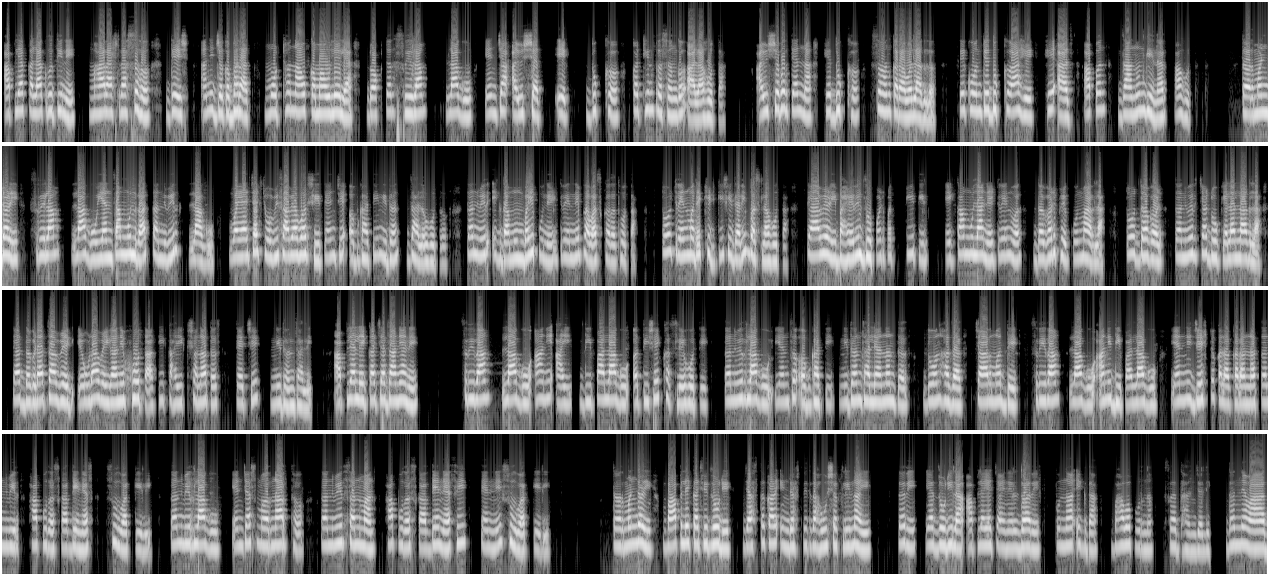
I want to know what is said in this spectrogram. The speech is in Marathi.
आपल्या कलाकृतीने महाराष्ट्रासह देश आणि जगभरात मोठं नाव कमावलेल्या डॉक्टर श्रीराम लागू यांच्या आयुष्यात एक दुःख कठीण प्रसंग आला होता. आयुष्यभर त्यांना हे दुःख सहन करावं लागलं. ते कोणते दुःख आहे हे आज आपण जाणून घेणार आहोत. तर मंडळी श्रीराम लागू यांचा मुलगा तन्वीर लागू. वयाच्या चोविसाव्या वर्षी त्यांचे अपघाती निधन झालं होतं. तन्वीर एकदा मुंबई पुणे ट्रेनने प्रवास करत होता. तो ट्रेनमध्ये खिडकी शेजारी बसला होता. त्यावेळी बाहेरील झोपडपट्टीतील एका मुलाने ट्रेनवर दगड फेकून मारला. तो दगड तन्वीरच्या डोक्याला लागला. त्या दगडाचा वेग एवढा वेगाने होता की काही क्षणातच त्याचे निधन झाले. आपल्या लेकाच्या जाण्याने श्रीराम लागू आणि आई दीपा लागू अतिशय खचले होते. तन्वीर लागू यांचं अपघाती निधन झाल्यानंतर दोन हजार चारमध्ये श्रीराम लागू आणि दीपा लागू यांनी ज्येष्ठ कलाकारांना तन्वीर हा पुरस्कार देण्यास सुरुवात केली. तन्वीर लागू यांच्या स्मरणार्थ तन्वीर सन्मान हा पुरस्कार देण्यासही त्यांनी सुरुवात केली. तर मंडळी बाप लेकाची जोडी जास्त काळ इंडस्ट्रीत राहू शकली नाही तरी या जोडीला आपल्या या चॅनेलद्वारे पुन्हा एकदा भावपूर्ण श्रद्धांजली. धन्यवाद.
